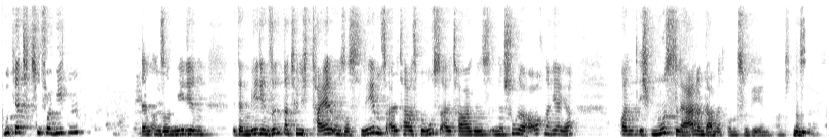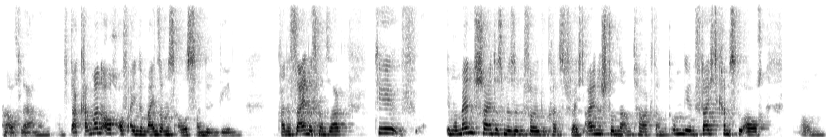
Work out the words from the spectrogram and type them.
komplett zu verbieten. Denn unsere Medien, denn Medien sind natürlich Teil unseres Lebensalltags, Berufsalltages, in der Schule auch nachher, ja. Und ich muss lernen, damit umzugehen. Und das mhm. kann auch lernen. Und da kann man auch auf ein gemeinsames Aushandeln gehen. Kann es sein, dass man sagt, okay, im Moment scheint es mir sinnvoll, du kannst vielleicht eine Stunde am Tag damit umgehen. Vielleicht kannst du auch ähm,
